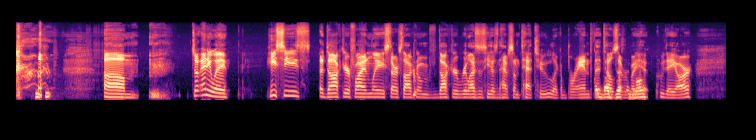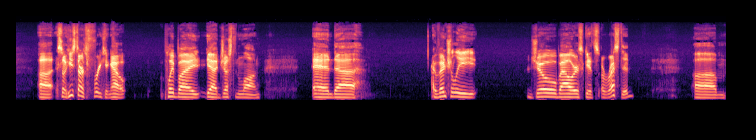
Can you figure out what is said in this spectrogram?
um. So anyway, he sees a doctor. Finally, starts talking to him. Doctor realizes he doesn't have some tattoo, like a brand that Oh, tells everybody Long? who they are. Uh, so he starts freaking out. Played by yeah Justin Long, and uh, eventually Joe Bauers gets arrested um,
